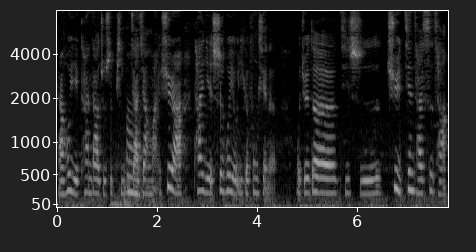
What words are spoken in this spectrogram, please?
然后也看到就是平价这样买，虽然它也是会有一个风险的。我觉得其实去建材市场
